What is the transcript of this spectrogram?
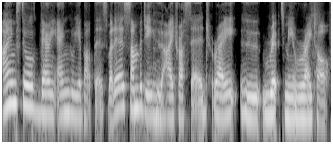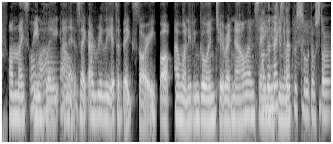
I'm still very angry about this but it is somebody who Mm. I trusted right who ripped me right off on my screenplay and wow. it's like I really it's a big story but I won't even go into it right now I'm saying On the is, next you know episode of Story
